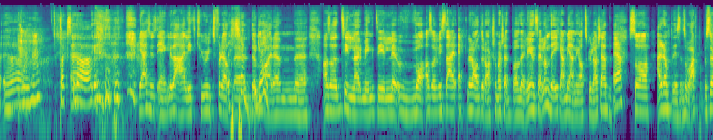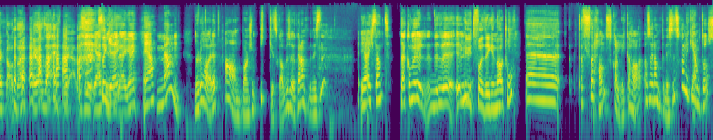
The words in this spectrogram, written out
Ja. Takk skal du ha. Jeg syns egentlig det er litt kult, fordi at Det eh, de har en eh, altså, tilnærming til hva altså, Hvis det er et eller annet rart som har skjedd på avdelingen, selv om det ikke er meninga at skulle ha skjedd, Ja. så er det rampenissen som har vært på besøk. Da, altså. jeg Så syns det er gøy. Ja. Men når du har et annet barn som ikke skal ha besøk av rampenissen Ja, ikke sant? Der kommer utfordringen med å ha to. eh, For han skal ikke ha Altså, rampenissen skal ikke hjem til oss.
